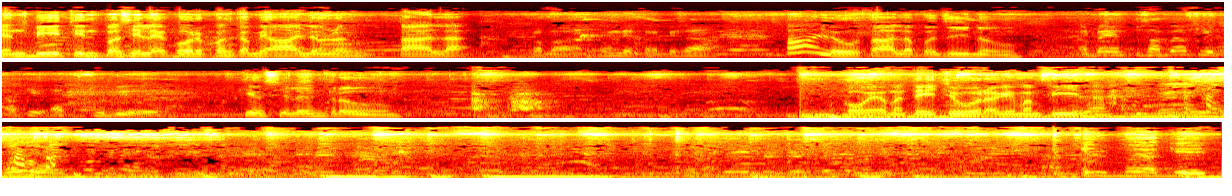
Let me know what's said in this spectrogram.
yan bitin pa sila. Kore pa kami alo ng tala. Kaba, hindi, trapisa. Alo, tala pa sino. Abe, sabi ako, ako, ako subiyo. Kiyo sila intro. Kuya man tayo tsura kay Mampila. Ito ya, Kate.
